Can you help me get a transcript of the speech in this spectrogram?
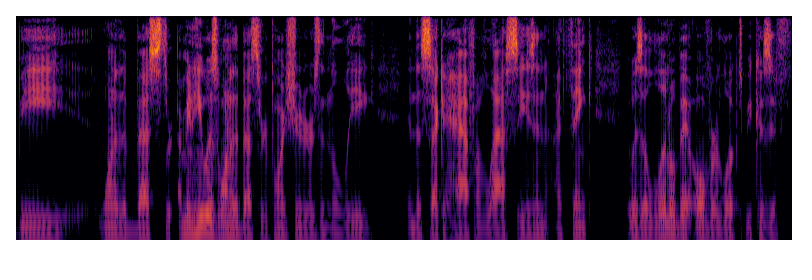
be one of the best. Th- I mean, he was one of the best three point shooters in the league in the second half of last season. I think it was a little bit overlooked because if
